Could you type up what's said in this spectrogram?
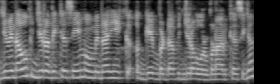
ਜਿਵੇਂ ਦਾ ਉਹ ਪਿੰਜਰਾ ਦੇਖਿਆ ਸੇਮ ਉਵੇਂ ਦਾ ਹੀ ਇੱਕ ਅੱਗੇ ਵੱਡਾ ਪਿੰਜਰਾ ਹੋਰ ਬਣਾ ਰੱਖਿਆ ਸੀਗਾ।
